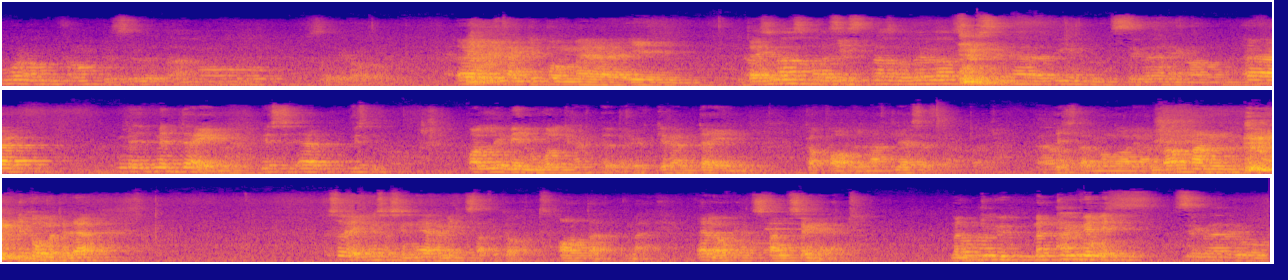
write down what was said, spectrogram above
Hvordan forankres ut NO-sertifikater? Eh, Du tenker på med i Altså, den som er sist, den som, er som signerer din signering av Eh, med, med Dane hvis, hvis alle i min målgruppe bruker en Dane-kapabel nettleser, for eksempel. Det er ikke veldig mange av de ennå, men det kommer til det. Så er det ingen som signerer mitt sertifikat, annet enn meg. Jeg lager et selvsignert. Men du, men du vil ikke signerer jo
